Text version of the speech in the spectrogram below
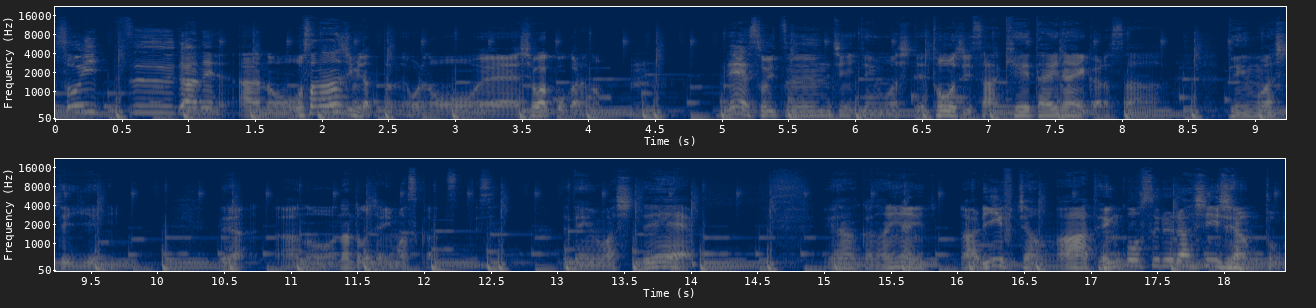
そいつがねあの幼馴染だったんだよ俺の、えー小学校からの、うん、でそいつん家に電話して当時さ携帯ないからさ電話して家にで「あのなんとかちゃんいますか?」っつってさで電話して「いやなんか何々あリーフちゃんが転校するらしいじゃん」と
